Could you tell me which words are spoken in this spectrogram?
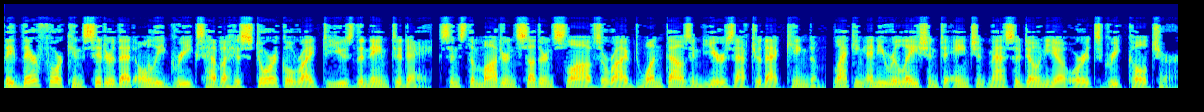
They therefore consider that only Greeks have a historical right to use the name today, since the modern southern Slavs arrived 1,000 years after that kingdom, lacking any relation to ancient Macedonia or its Greek culture.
